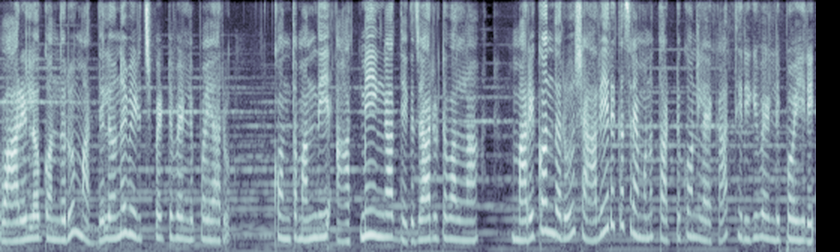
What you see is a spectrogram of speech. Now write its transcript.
వారిలో కొందరు మధ్యలోనే విడిచిపెట్టి వెళ్ళిపోయారు. కొంతమంది ఆత్మీయంగా దిగజారుట వలన మరికొందరు శారీరక శ్రమను తట్టుకొనలేక తిరిగి వెళ్ళిపోయిరి.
